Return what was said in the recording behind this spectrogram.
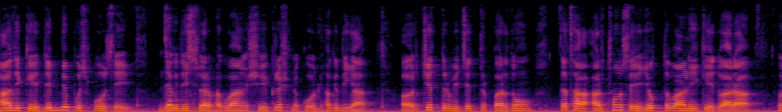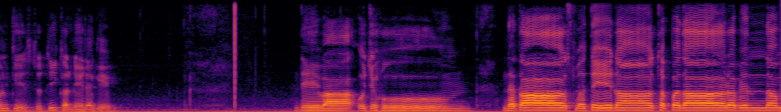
आदि के दिव्य पुष्पों से जगदीश्वर भगवान श्री कृष्ण को ढक दिया और चित्र विचित्र पर्दों तथा अर्थों से युक्त वाणी के द्वारा उनकी स्तुति करने लगे। देवा उचहू नतास्मतेनाथ पदारविंदम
